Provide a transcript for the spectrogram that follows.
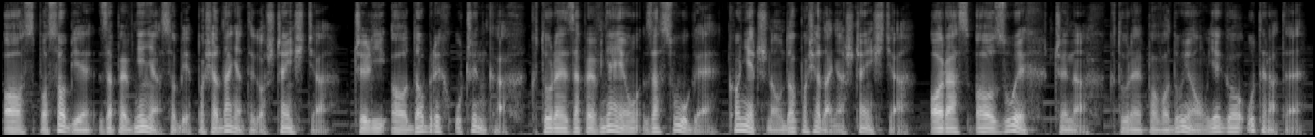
O sposobie zapewnienia sobie posiadania tego szczęścia, czyli o dobrych uczynkach, które zapewniają zasługę konieczną do posiadania szczęścia, oraz o złych czynach, które powodują jego utratę.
